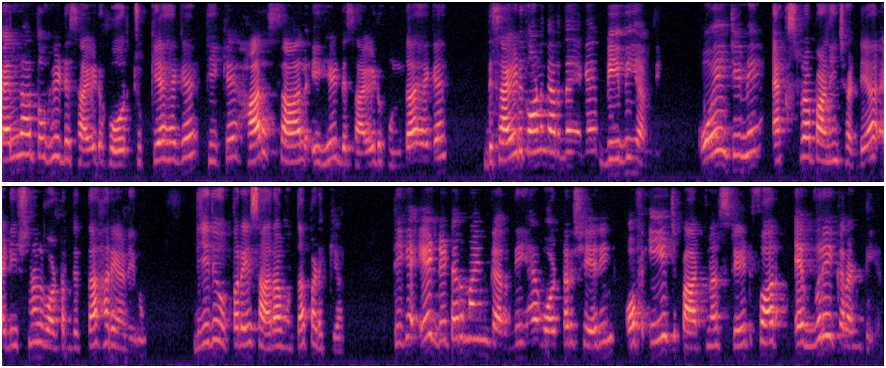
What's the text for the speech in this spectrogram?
ਪਹਿਲਾਂ ਤੋਂ ਹੀ ਡਿਸਾਈਡ ਹੋ ਚੁੱਕਿਆ ਹੈਗਾ, ਠੀਕ ਹੈ? ਹਰ ਸਾਲ ਇਹ ਡਿਸਾਈਡ ਹੁੰਦਾ ਹੈਗਾ। ਡਿਸਾਈਡ ਕੌਣ ਕਰਦਾ ਹੈਗਾ? ਬੀਬੀਐਮਬੀ ਉਹੀ ਜਿਹਨੇ ਐਕਸਟਰਾ ਪਾਣੀ ਛੱਡਿਆ ਐਡੀਸ਼ਨਲ ਵਾਟਰ ਦਿੱਤਾ ਹਰਿਆਣੇ ਨੂੰ। ਜਿਹਦੇ ਉੱਪਰ ਇਹ ਸਾਰਾ ਮੁੱਦਾ ਭੜਕਿਆ। ਠੀਕ ਹੈ? ਇਹ ਡਿਟਰਮਾਈਨ ਕਰਦੀ ਹੈ water sharing of each partner state for every current year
